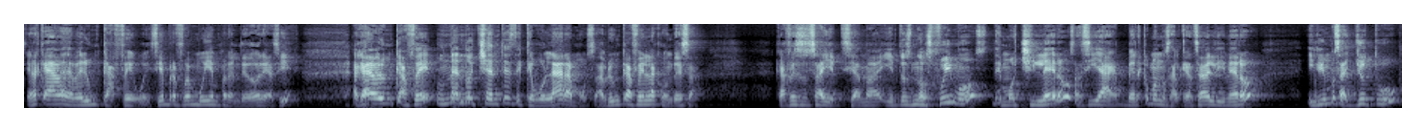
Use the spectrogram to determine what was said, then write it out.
Él acaba de ver un café, güey. Siempre fue muy emprendedor y así. De ver un café una noche antes de que voláramos. Abrió un café en la Condesa. Café Society se llama. Y entonces nos fuimos de mochileros, así a ver cómo nos alcanzaba el dinero. Y vimos a YouTube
